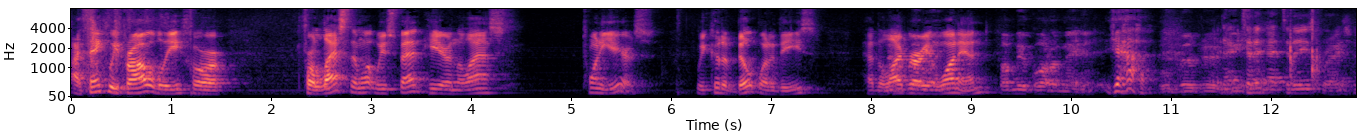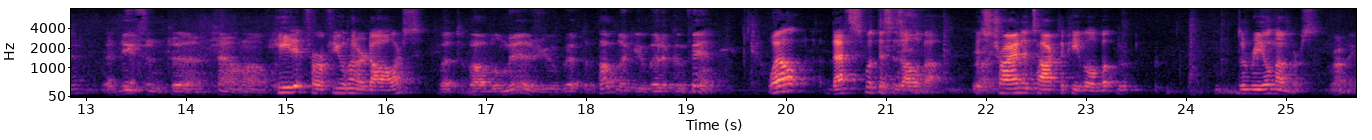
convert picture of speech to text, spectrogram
I think we probably, for, for less than what we've spent here in the last twenty years, we could have built one of these, had the library at one end. probably a quarter million. Yeah. We'll build a at today- decent, at today's price, yeah. a decent, uh, town office. Heat it for a few hundred dollars. But the problem is, you've got the public, you've got to convince. Well, that's what this is all about. It's Right. trying to talk to people about the, the real numbers. Right.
